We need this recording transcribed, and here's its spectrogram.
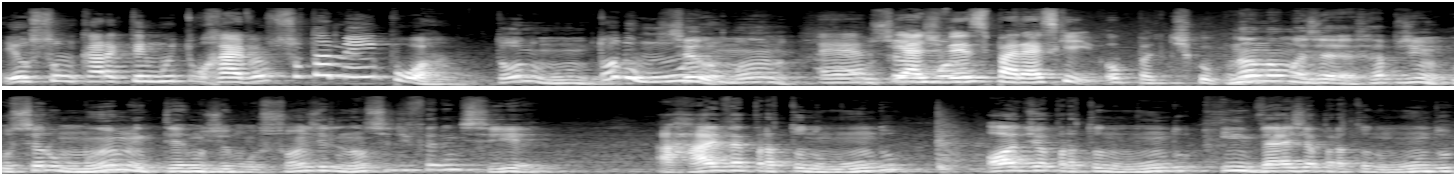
eu sou um cara que tem muito raiva. Eu sou também, porra. Todo mundo. Todo mundo. Ser humano. É, ser e às vezes parece que. Opa, desculpa. Não, não, mas é, rapidinho. O ser humano, em termos de emoções, ele não se diferencia. A raiva é para todo mundo, ódio é para todo mundo, inveja é para todo mundo,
